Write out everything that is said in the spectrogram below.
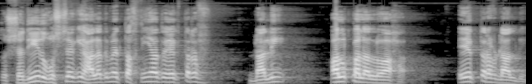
تو شدید غصے کی حالت میں تختیاں تو ایک طرف ڈالیں القل الواح، ایک طرف ڈال دیں۔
